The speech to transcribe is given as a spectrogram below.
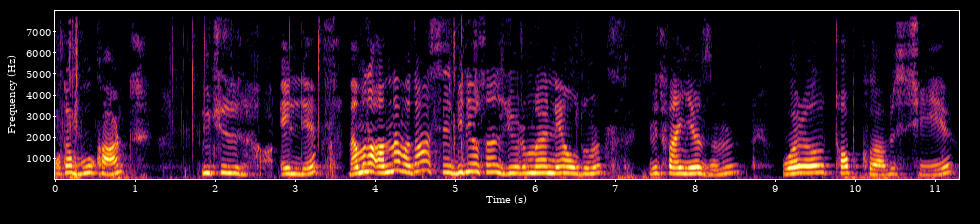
o da bu kart. 350. Ben bunu anlamadım ama siz biliyorsanız yorumlara ne olduğunu lütfen yazın. World Top Clubs şeyi.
